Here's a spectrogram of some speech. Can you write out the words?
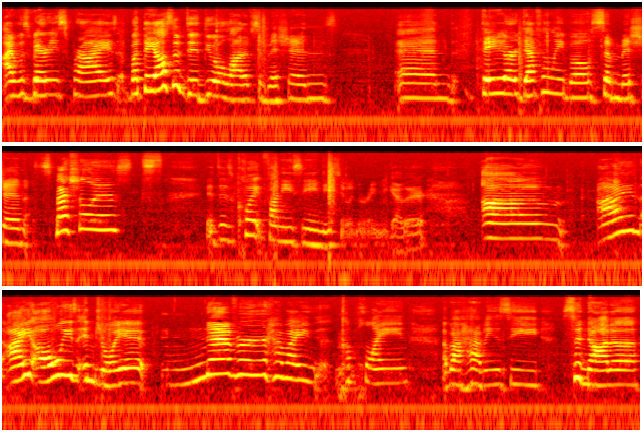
I was very surprised. But they also did do a lot of submissions. And they are definitely both submission specialists. It is quite funny seeing these two in the ring together. Um, I I always enjoy it. Never have I complained about having to see Sanada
